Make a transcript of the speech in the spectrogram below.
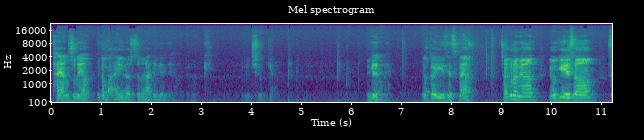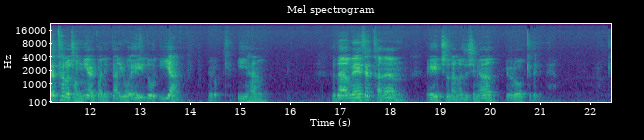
다 양수네요. 그러니까 마이너스는 아니겠네요. 이렇게. 이거 지울게요. 이렇게 되네. 여기까지 됐을까요? 자, 그러면 여기에서 세타로 정리할 거니까 요 a도 2항 요렇게 2항 그 다음에 세타는 h로 나눠주시면 요렇게 되겠네요 요렇게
